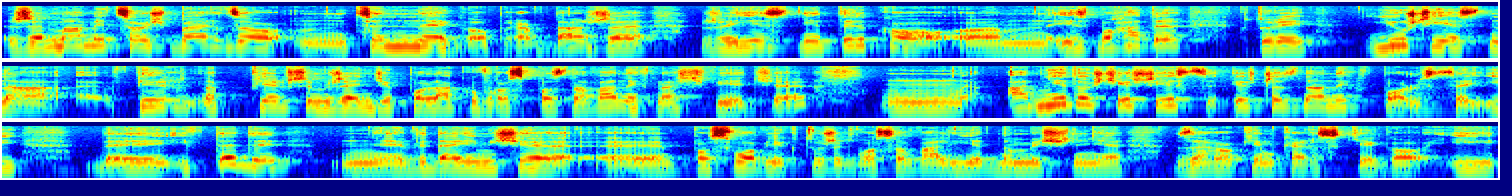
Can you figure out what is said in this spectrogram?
że mamy coś bardzo mm, cennego, prawda? Że, że jest nie tylko, jest bohater, który już jest na, pier, na pierwszym rzędzie Polaków rozpoznawanych na świecie, mm, a nie dość jeszcze jest jeszcze znanych w Polsce. I, e, i wtedy wydaje mi się e, posłowie, którzy głosowali jednomyślnie za rokiem Karskiego i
